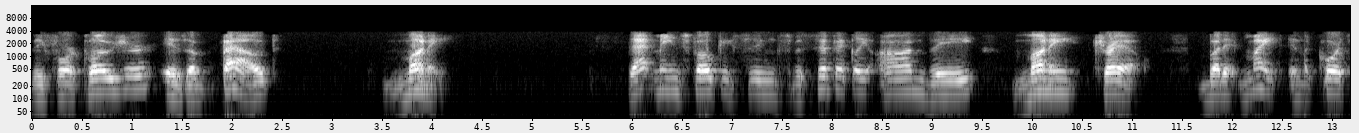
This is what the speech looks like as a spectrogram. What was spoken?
The foreclosure is about money. That means focusing specifically on the money trail. But it might, in the court's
